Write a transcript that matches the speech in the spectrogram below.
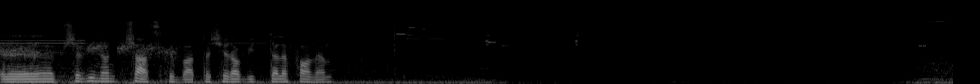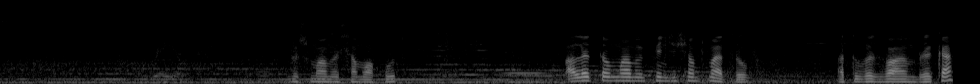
yy, przewinąć czas chyba, to się robi telefonem. Już mamy samochód. Ale to mamy 50 metrów. A tu wezwałem brykę?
